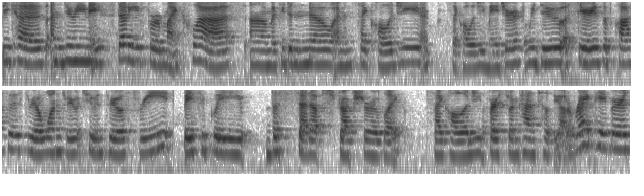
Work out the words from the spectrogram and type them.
because I'm doing a study for my class. Um, if you didn't know, I'm in psychology. I'm a psychology major. We do a series of classes, 301, 302, and 303. Basically, the setup structure of like psychology. The first one kind of tells you how to write papers.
